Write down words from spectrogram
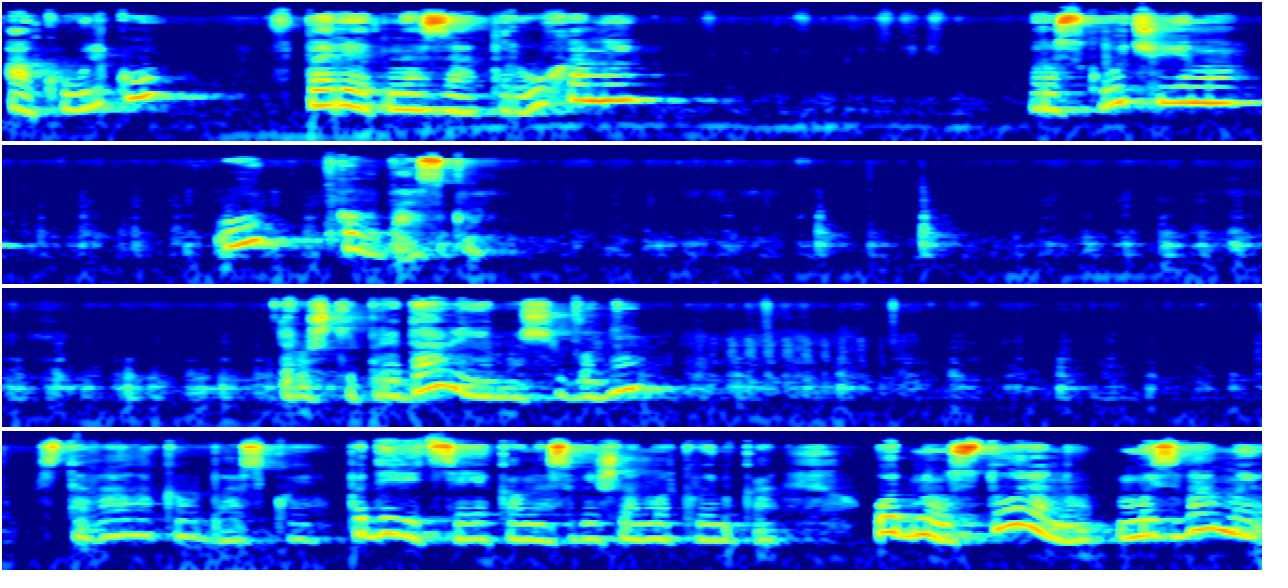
а кульку вперед-назад рухами розкочуємо у ковбаску. Трошки придавлюємо, щоб воно ставала ковбаскою. Подивіться, яка в нас вийшла морквинка. Одну сторону ми з вами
